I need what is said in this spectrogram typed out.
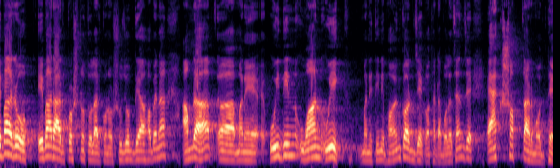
এবারও, এবার আর প্রশ্ন তোলার কোনো সুযোগ দেওয়া হবে না। আমরা মানে উইদিন ওয়ান উইক মানে তিনি ভয়ঙ্কর যে কথাটা বলেছেন যে এক সপ্তাহের মধ্যে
